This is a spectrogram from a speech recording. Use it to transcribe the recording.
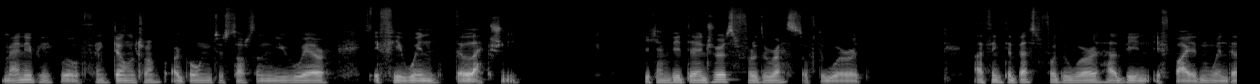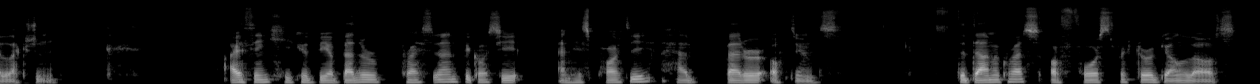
Many people think Donald Trump are going to start a new era if he win the election. He can be dangerous for the rest of the world. I think the best for the world had been if Biden win the election. I think he could be a better president because he and his party had better options. The Democrats are for stricter gun laws,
